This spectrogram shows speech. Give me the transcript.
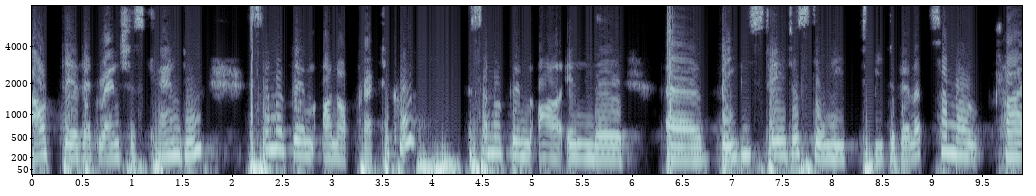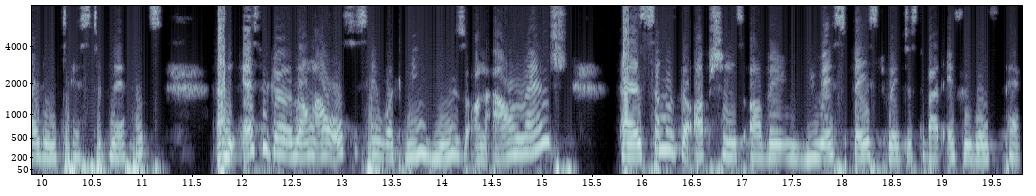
out there that ranchers can do. Some of them are not practical. Some of them are in the uh, baby stages, still need to be developed. Some are tried and tested methods. And as we go along, I'll also say what we use on our ranch. Uh, some of the options are very US based, where just about every wolf pack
